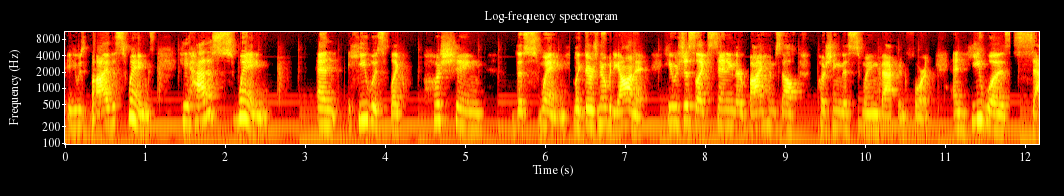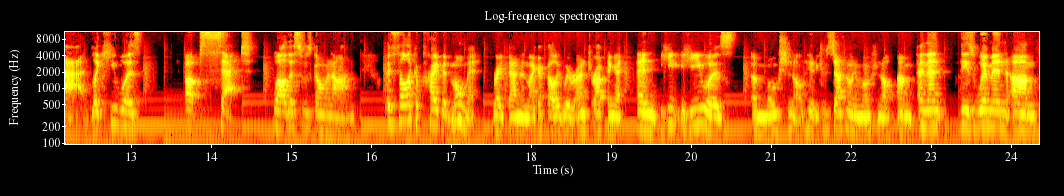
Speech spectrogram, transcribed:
he was by the swings. He had a swing, and he was like pushing the swing. Like there's nobody on it. He was just like standing there by himself, pushing the swing back and forth. And he was sad. Like he was upset while this was going on. It felt like a private moment right then, and like I felt like we were interrupting it. And he he was emotional. He, he was definitely emotional. Um, and then these women um,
